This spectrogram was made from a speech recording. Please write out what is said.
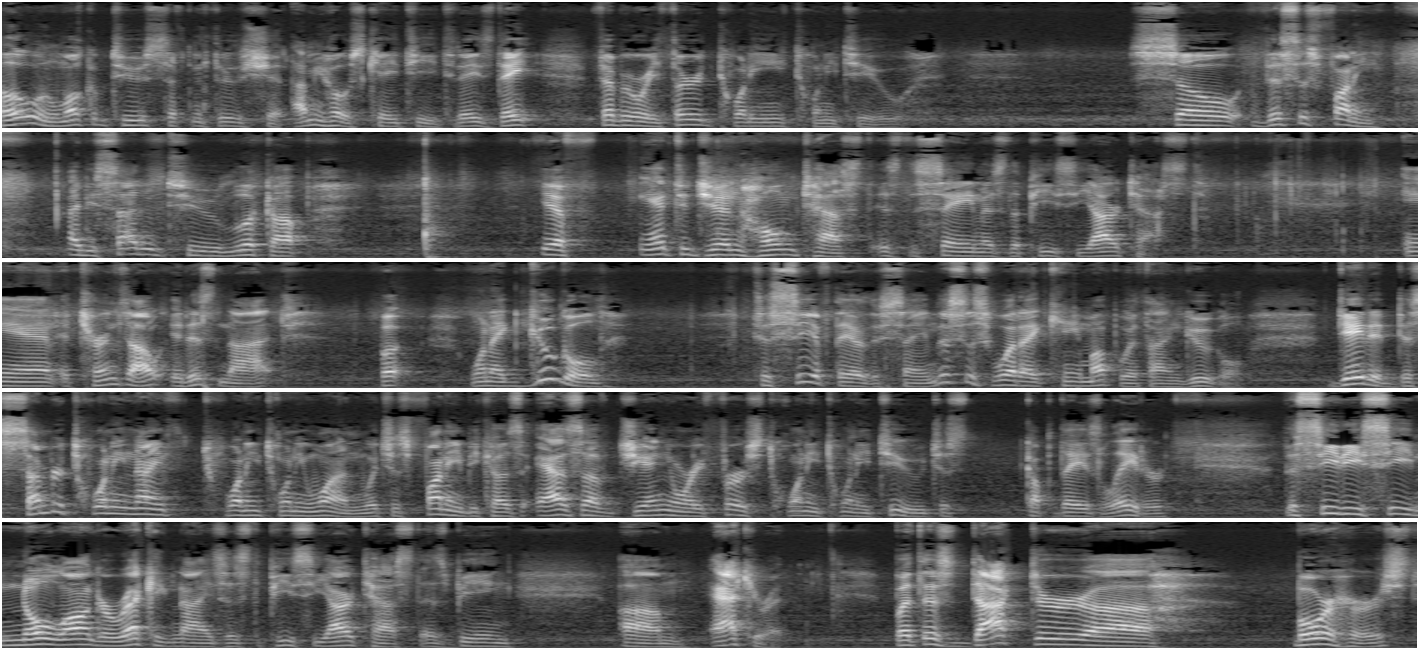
Hello and welcome to Sifting Through the Shit. I'm your host, KT. Today's date, February 3rd, 2022. So, this is funny. I decided to look up if antigen home test is the same as the PCR test. And it turns out it is not. But when I Googled to see if they are the same, this is what I came up with on Google dated December 29th, 2021, which is funny because as of January 1st, 2022, just a couple days later, the CDC no longer recognizes the PCR test as being um, accurate. But this Dr. Uh, Borhurst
